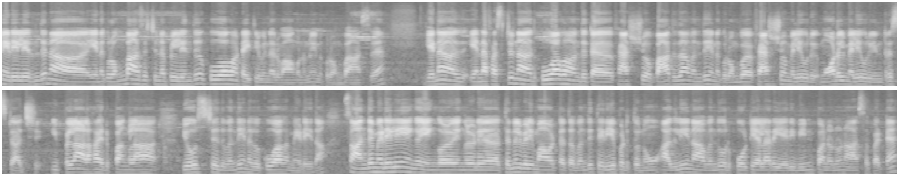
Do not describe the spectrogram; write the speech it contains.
மேடையிலேருந்து நான் எனக்கு ரொம்ப ஆசை சின்ன பிள்ளைலேருந்து கூவாகம் டைட்டில் வின்னர் வாங்கணும்னு எனக்கு ரொம்ப ஆசை. ஏன்னா என்னை ஃபஸ்ட்டு நான் அது கூவாகம் அந்த ஃபேஷன் ஷோ பார்த்து தான் வந்து எனக்கு ரொம்ப ஃபேஷன் ஷோ மேலேயே ஒரு மாடல் மேலேயே ஒரு இன்ட்ரெஸ்ட் ஆச்சு. இப்போல்லாம் அழகாக இருப்பாங்களா? யோசிச்சது வந்து எனக்கு கூவாக மேடை தான். ஸோ அந்த மேடையிலேயே எங்கள் எங்கள் எங்களுடைய திருநெல்வேலி மாவட்டத்தை வந்து தெரியப்படுத்தணும். அதுலேயும் நான் வந்து ஒரு போட்டியாளரை ஏறி வின் பண்ணணும்னு ஆசைப்பட்டேன்.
